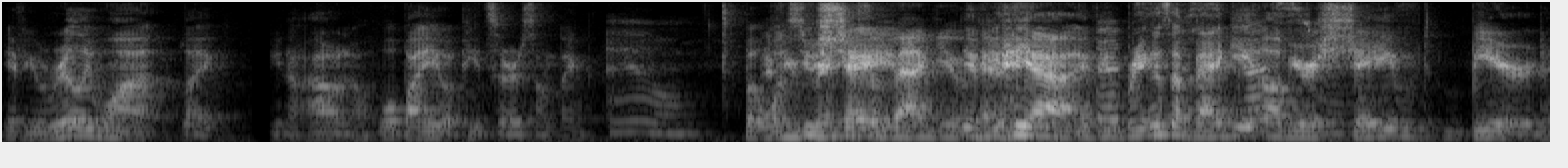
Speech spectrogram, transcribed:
if you really want, like, you know, I don't know, we'll buy you a pizza or something. Ew. But If once you you, bring us a shave, baggie of if you, yeah, if you bring us a baggie of your shaved beard, We'll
